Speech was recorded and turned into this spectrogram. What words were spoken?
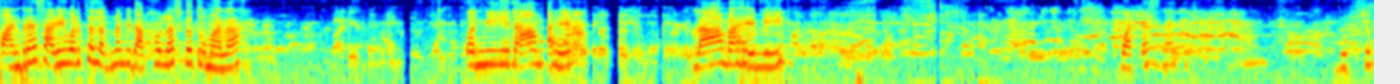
पांढऱ्या साडीवरचं लग्न मी दाखवलं असतं तुम्हाला. पण मी लांब आहे. लांब आहे मी. वाटच नाही गुपचूप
